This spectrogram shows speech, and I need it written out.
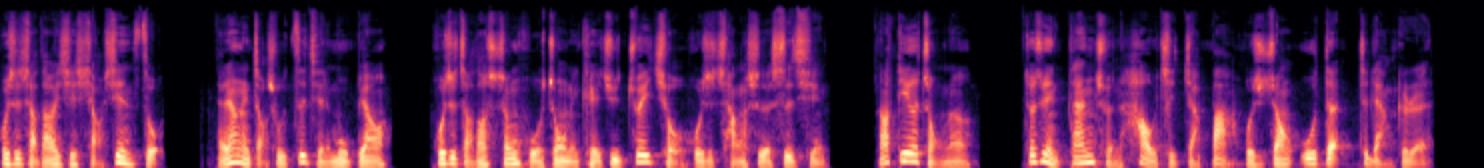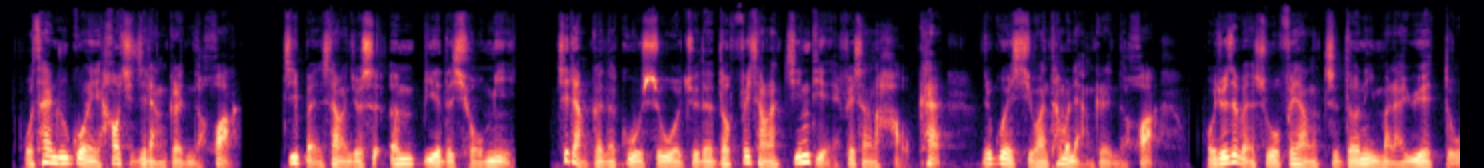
或是找到一些小线索，来让你找出自己的目标，或是找到生活中你可以去追求或是尝试的事情。然后第二种呢，就是你单纯好奇贾巴或是庄乌登这两个人。我猜如果你好奇这两个人的话，基本上就是 NBA 的球迷。这两个人的故事，我觉得都非常的经典，也非常的好看。如果你喜欢他们两个人的话，我觉得这本书非常值得你买来阅读。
